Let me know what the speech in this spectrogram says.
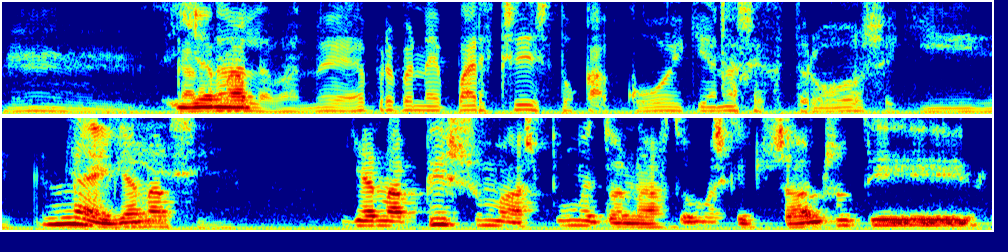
μμμ, για να- Κατάλαβα, ναι. Έπρεπε να υπάρχει, ξέρεις, το κακό εκεί, ένας εχθρός εκεί, Ναι, μια για να- πίεση. για να πείσουμε ας πούμε τον εαυτό μας και τους άλλους ότι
